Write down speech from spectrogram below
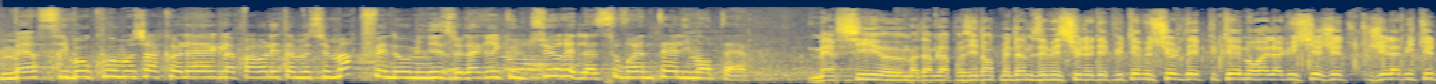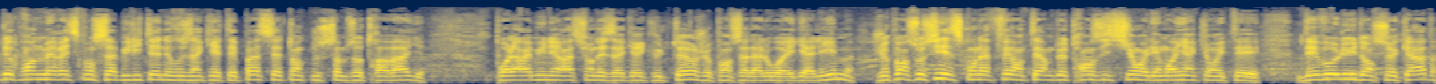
Merci beaucoup, mon cher collègue. La parole est à Monsieur Marc Fesneau, ministre de l'Agriculture et de la Souveraineté alimentaire. Merci euh, Madame la Présidente, Mesdames et Messieurs les députés. Monsieur le député Morel Alussier, j'ai l'habitude de prendre mes responsabilités, ne vous inquiétez pas. Sept ans que nous sommes au travail pour la rémunération des agriculteurs. Je pense à la loi Egalim. Je pense aussi à ce qu'on a fait en termes de transition et les moyens qui ont été dévolus dans ce cadre.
